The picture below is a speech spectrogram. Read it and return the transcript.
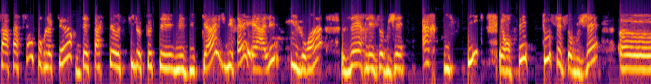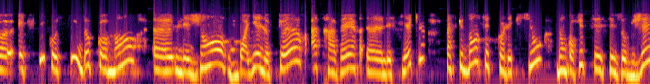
sa passion pour le cœur dépassait aussi le côté médical, je dirais, et allait plus loin vers les objets artistique. Et en fait, tous ces objets euh, expliquent aussi de comment euh, les gens voyaient le cœur à travers euh, les siècles. Parce que dans cette collection, donc en fait, ces, ces objets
